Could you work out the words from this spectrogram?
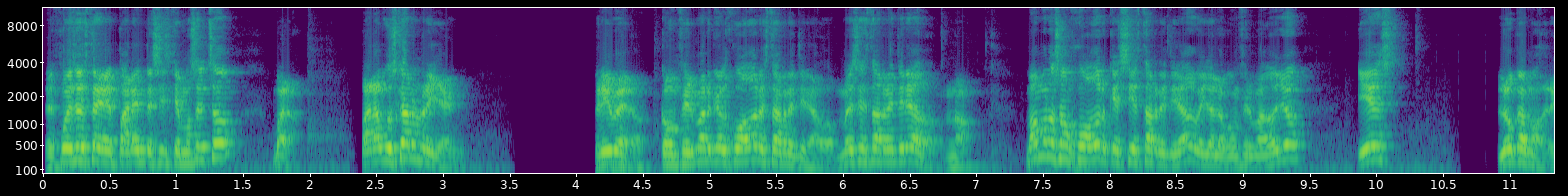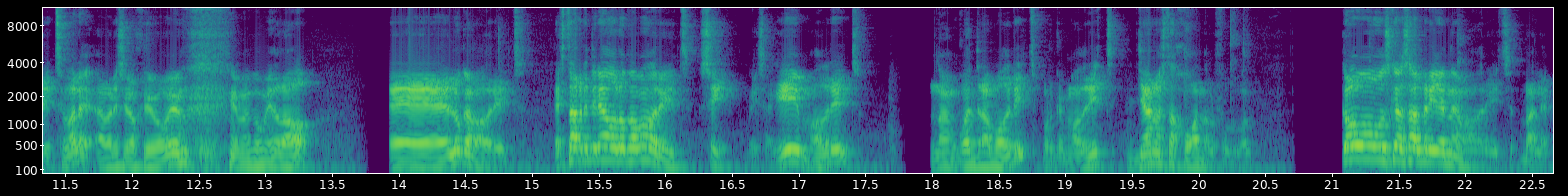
Después de este paréntesis que hemos hecho, bueno, para buscar un regen. Primero, confirmar que el jugador está retirado. ¿Messi está retirado? No. Vámonos a un jugador que sí está retirado, que ya lo he confirmado yo, y es Luka Modric, ¿vale? A ver si lo escribo bien, que me he comido la O. Eh, Luka Modric. ¿Está retirado Luka Modric? Sí. ¿Veis aquí? Modric. No encuentra a Modric, porque Modric ya no está jugando al fútbol. ¿Cómo buscas al relleno de Modric? Vale.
